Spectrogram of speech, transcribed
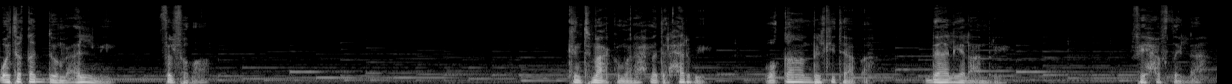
وتقدم علمي في الفضاء. كنت معكم أنا أحمد الحربي وقام بالكتابة داليا العمري. في حفظ الله.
